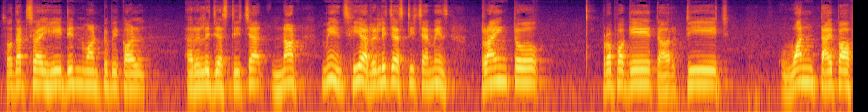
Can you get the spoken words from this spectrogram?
So that's why he didn't want to be called a religious teacher. Not means here religious teacher means trying to propagate or teach one type of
